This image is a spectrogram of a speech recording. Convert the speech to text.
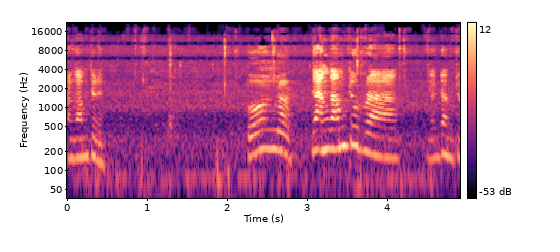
அங்கே அமுச்சு விடு போங்க அங்கே அமுச்சு விட்றா என்கிட்ட அமுச்சு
